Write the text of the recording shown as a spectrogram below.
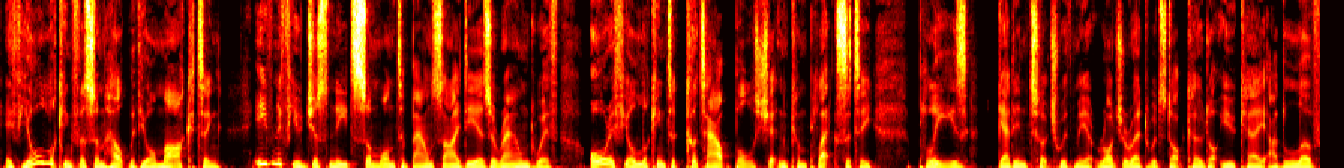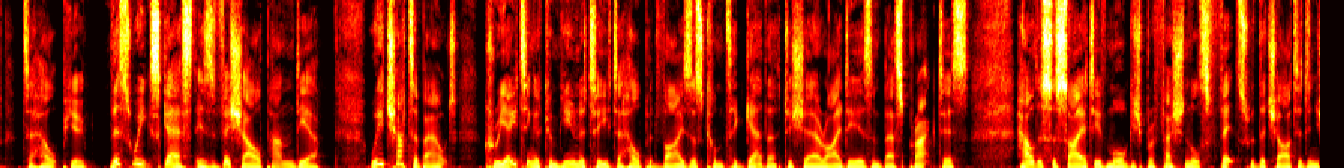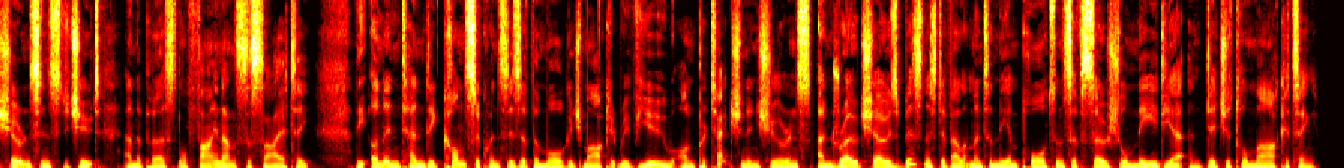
If you're looking for some help with your marketing, even if you just need someone to bounce ideas around with, or if you're looking to cut out bullshit and complexity, please get in touch with me at rogeredwards.co.uk. I'd love to help you. This week's guest is Vishal Pandya. We chat about creating a community to help advisors come together to share ideas and best practice, how the Society of Mortgage Professionals fits with the Chartered Insurance Institute and the Personal Finance Society, the unintended consequences of the mortgage market review on protection insurance, and roadshows business development and the importance of social media and digital marketing.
